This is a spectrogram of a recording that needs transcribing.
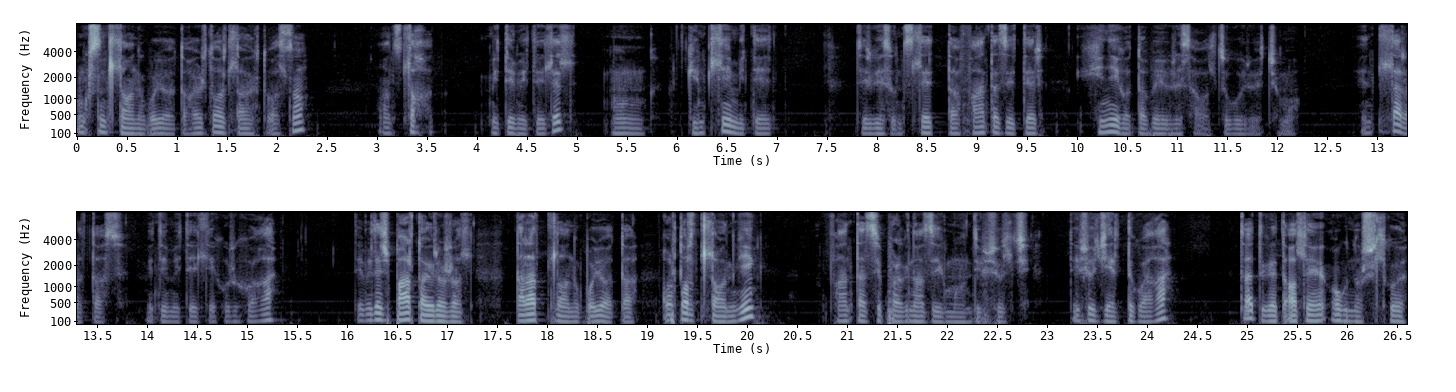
өнгөрсөн 7 хоног буюу одоо 2 дугаар 7 хоногт болсон онцлог мэдээ мэдээлэл мөн гимтлийн мэдээ зэргээс үндэслээд одоо фэнтези дээр хэнийг одоо бэврээс авал зүгээр вэ ч юм уу. Энэ талаар одоо бас мэдээ мэдээллийг хүргэх байгаа. Тэгээ мэдээж парт 2-оор бол дараа 7 хоног буюу одоо 3 дугаар 7 хоногийн фэнтези прогнозыг мөн дэвшүүлж дэвшүүлж ярьдаг байгаа. За тэгээд олон уг нуршилгүй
